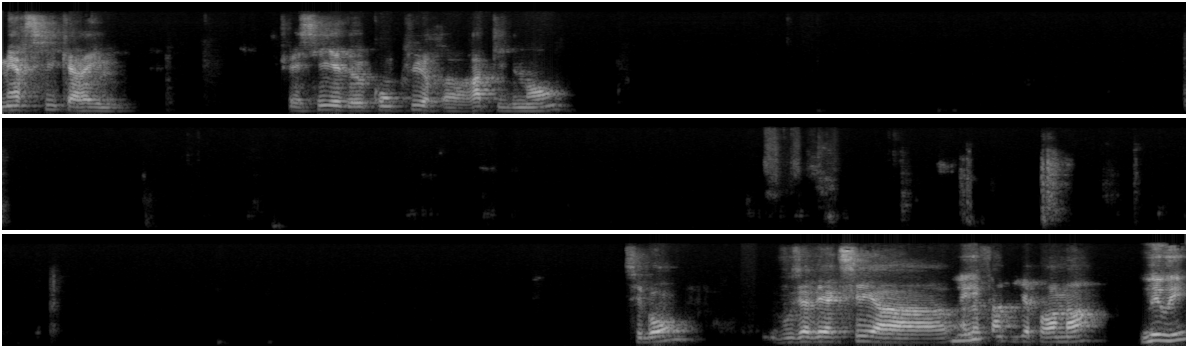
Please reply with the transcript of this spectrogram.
Merci Karim. Je vais essayer de conclure rapidement. C'est bon? Vous avez accès à, la fin du diaporama? Oui, oui,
